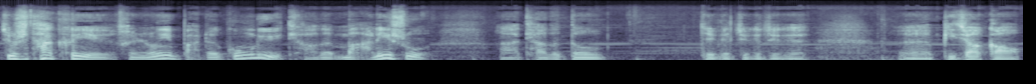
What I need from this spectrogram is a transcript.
就是它可以很容易把这个功率调的马力数啊调的都这个这个这个呃比较高，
